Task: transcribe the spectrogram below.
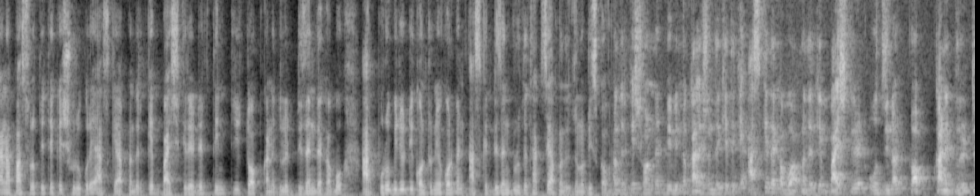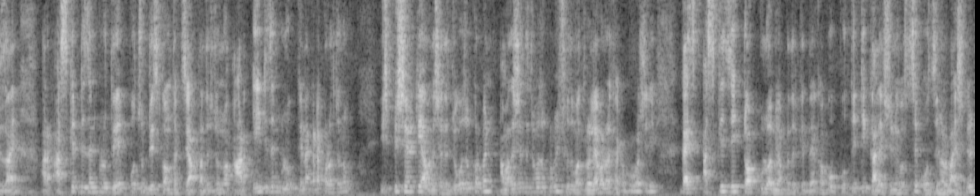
টানা পাঁচরতি থেকে শুরু করে আজকে আপনাদেরকে বাইশ গ্রেডের তিনটি টপ কানে দুলের ডিজাইন দেখাবো। আর পুরো ভিডিওটি কন্টিনিউ করবেন। আজকের ডিজাইনগুলোতে থাকছে আপনাদের জন্য ডিসকাউন্ট আপনাদেরকে স্বর্ণের বিভিন্ন কালেকশন দেখিয়ে থেকে। আজকে দেখাবো আপনাদেরকে বাইশ গ্রেড অরিজিনাল টপ কানের দুলের ডিজাইন। আর আজকের ডিজাইনগুলোতে প্রচুর ডিসকাউন্ট থাকছে আপনাদের জন্য। আর এই ডিজাইনগুলো কেনাকাটা করার জন্য স্পেশালিটি আমাদের সাথে যোগাযোগ করবেন, আমাদের সাথে যোগাযোগ করবেন, শুধুমাত্র লেবাননে থাকা প্রবাসীরই। গাইজ আজকে যে টপগুলো আমি আপনাদেরকে দেখাবো, প্রতিটি কালেকশনই হচ্ছে অরিজিনাল বাইশ গ্রেড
